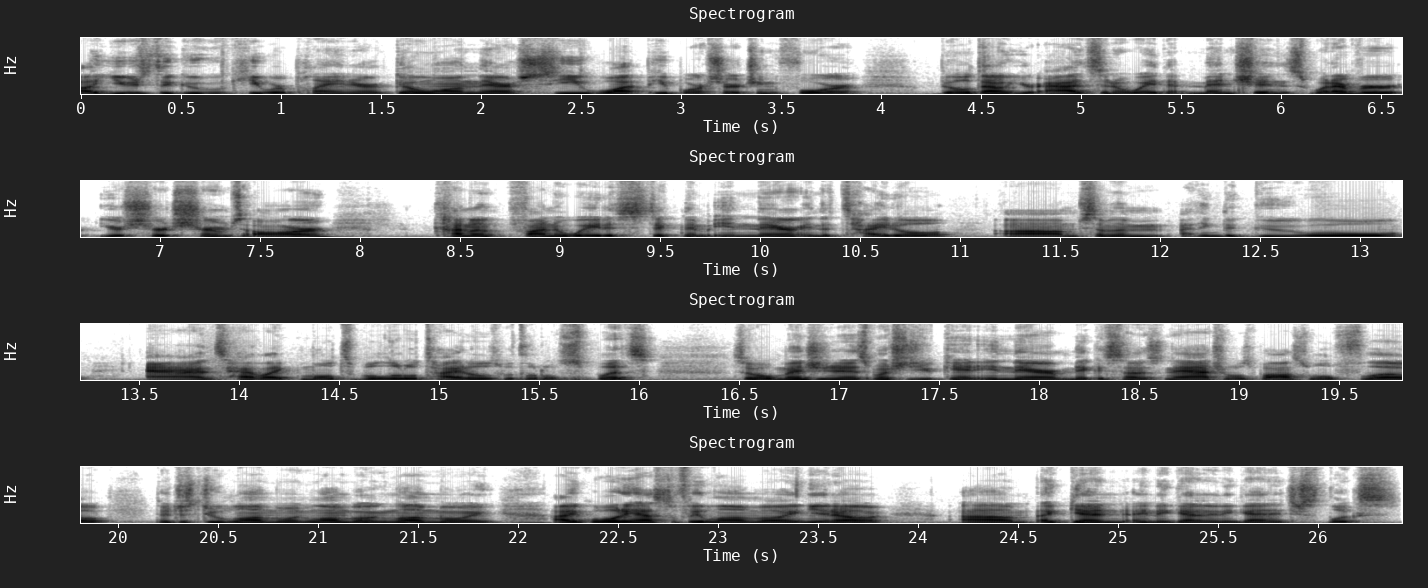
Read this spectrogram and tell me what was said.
uh, use the Google Keyword Planner, go on there, see what people are searching for, build out your ads in a way that mentions whatever your search terms are, kind of find a way to stick them in there in the title. Um, some of them, I think the Google ads have like multiple little titles with little splits. So mention it as much as you can in there, make it sound as natural as possible, flow. Don't just do lawn mowing, lawn mowing, lawn mowing, high quality hassle free lawn mowing, you know. Um, again and again and again, it just looks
